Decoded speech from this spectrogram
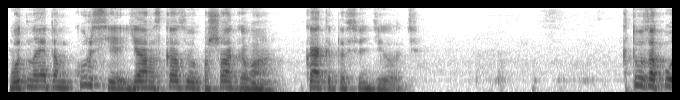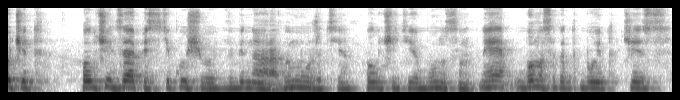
Вот на этом курсе я рассказываю пошагово, как это все делать. Кто захочет получить запись текущего вебинара, вы можете получить ее бонусом. И бонус этот будет через,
